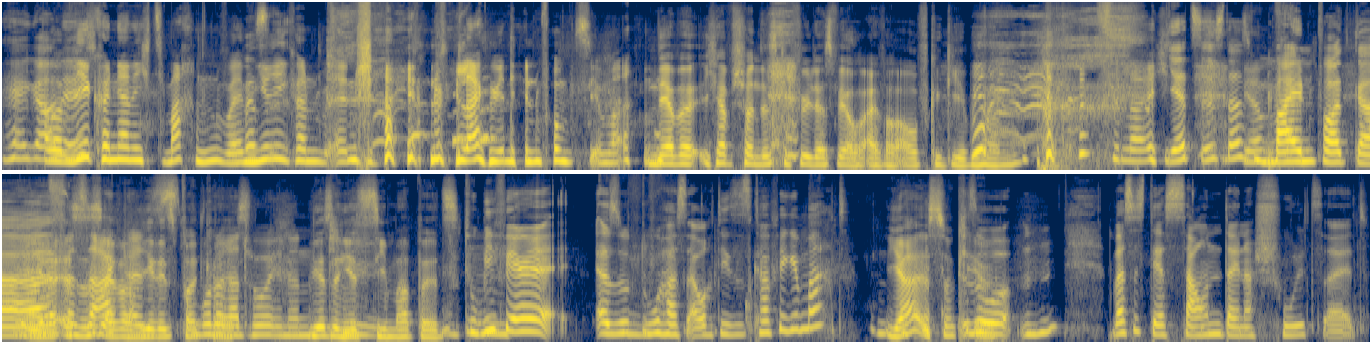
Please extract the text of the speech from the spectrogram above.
hey, gar Aber wir können ja nichts machen, weil Was? Miri kann entscheiden, wie lange wir den Bums hier machen. Nee, aber ich habe schon das Gefühl, dass wir auch einfach aufgegeben haben. Vielleicht. Jetzt ist das Ja. mein Ja, Podcast. es ist einfach als Miris Podcast. ModeratorInnen. Wir sind jetzt die Muppets. To be fair, also du hast auch dieses Kaffee gemacht. Ja, ist okay. So, mhm. was ist der Sound deiner Schulzeit?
